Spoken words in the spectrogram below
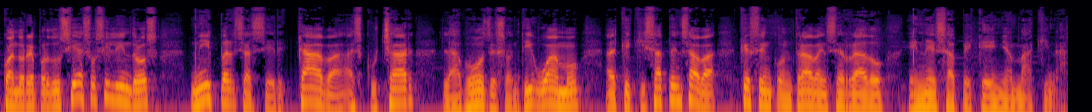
Cuando reproducía esos cilindros, Nipper se acercaba a escuchar la voz de su antiguo amo, al que quizá pensaba que se encontraba encerrado en esa pequeña máquina.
